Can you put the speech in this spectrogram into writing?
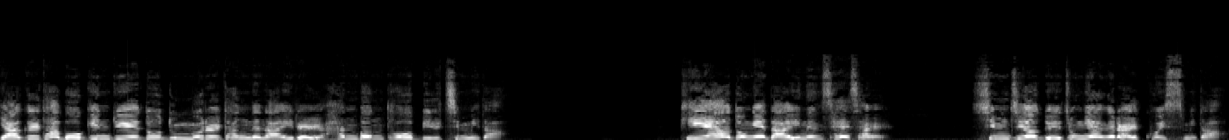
약을 다 먹인 뒤에도 눈물을 닦는 아이를 한 번 더 밀칩니다. 피해 아동의 나이는 3살, 심지어 뇌종양을 앓고 있습니다.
